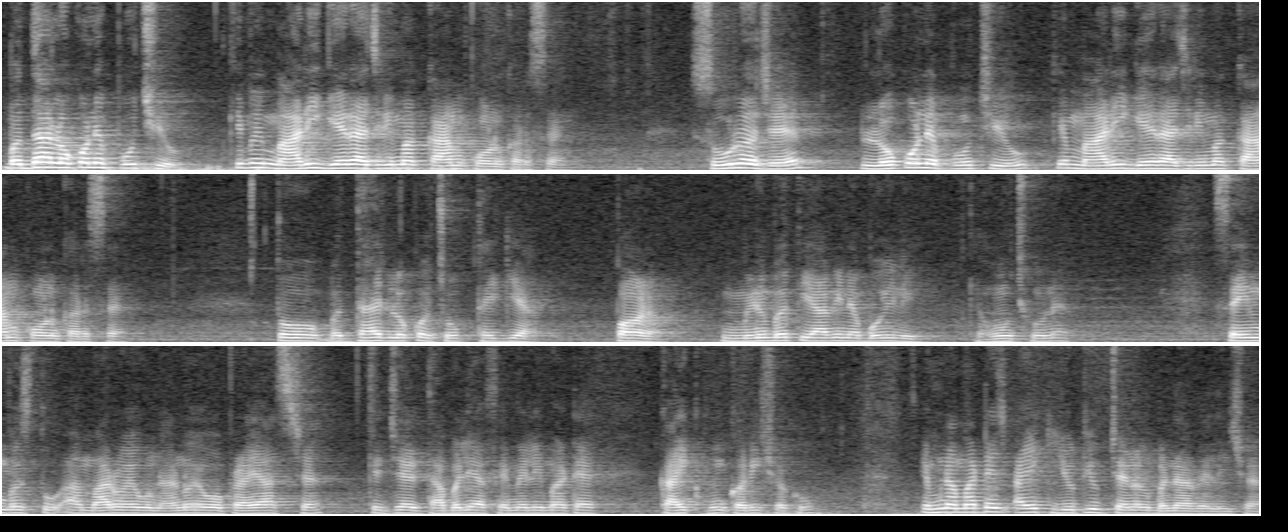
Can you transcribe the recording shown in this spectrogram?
બધા લોકોને પૂછ્યું કે ભાઈ, મારી ગેરહાજરીમાં કામ કોણ કરશે? સૂરજે લોકોને પૂછ્યું કે મારી ગેરહાજરીમાં કામ કોણ કરશે? તો બધા જ લોકો ચૂપ થઈ ગયા. પણ મીણબત્તી આવીને બોલી કે હું છું ને? સેમ વસ્તુ, આ મારો એવો નાનો એવો પ્રયાસ છે કે જે ધાબલિયા ફેમિલી માટે કાંઈક હું કરી શકું. એમના માટે જ આ એક યુટ્યુબ ચેનલ બનાવેલી છે.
